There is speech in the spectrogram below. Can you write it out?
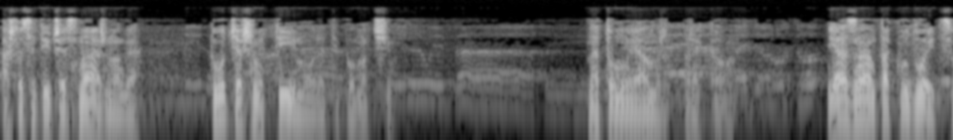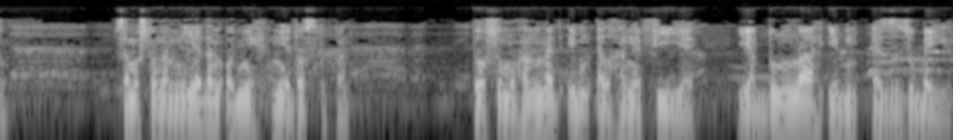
A što se tiče snažnoga, tu ćeš mi ti morati pomoći. Na tomu je Amr rekao. Ja znam takvu dvojicu, samo što nam ni jedan od njih nije dostupan. To su Muhammed ibn el Hanefije i Abdullah ibn ez Zubeir.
